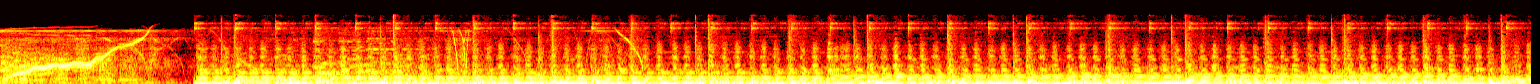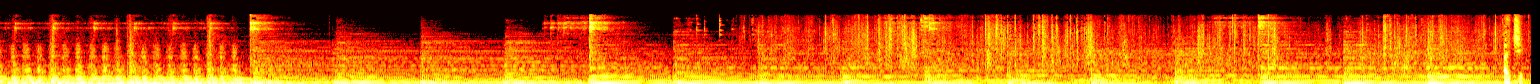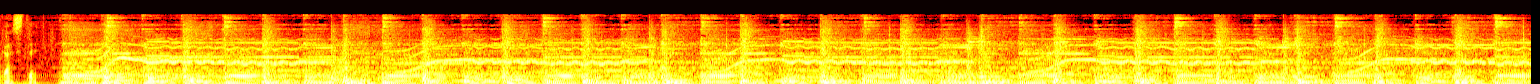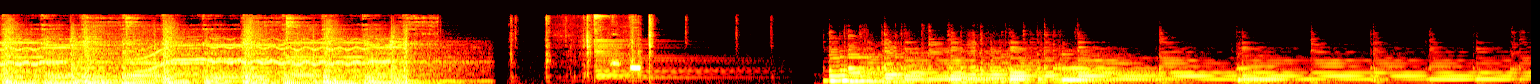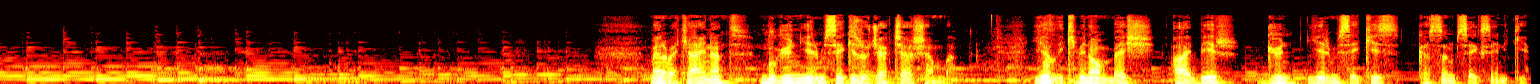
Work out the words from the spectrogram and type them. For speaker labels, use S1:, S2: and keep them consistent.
S1: Yeah. Açık Gazete
S2: Merhaba Kainat. Bugün 28 Ocak Çarşamba. Yıl 2015, ay 1, gün 28, Kasım 82.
